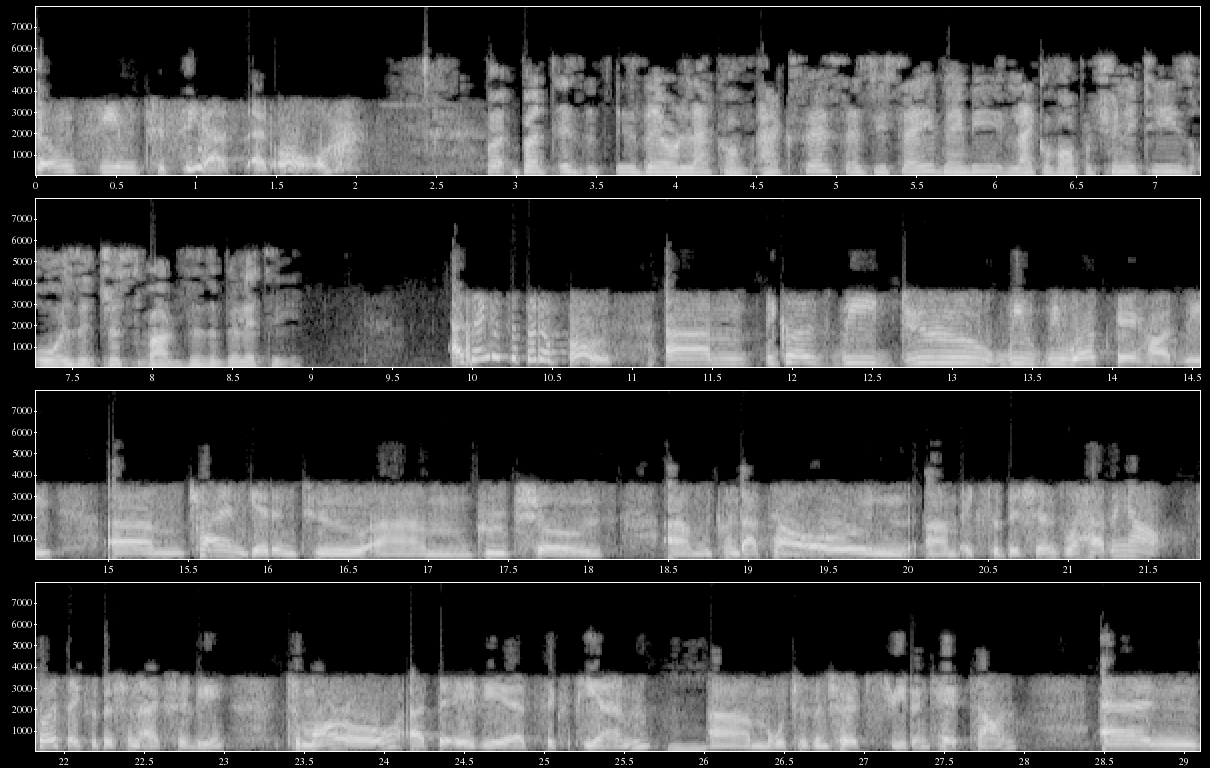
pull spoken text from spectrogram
don't seem to see us at all. But but is is there a lack of access, as you say, maybe lack of opportunities, or is it just about visibility? I think it's a bit of both um, because we do we we work very hard. We um, try and get into um, group shows. Um, we conduct our own um, exhibitions. We're having our first exhibition actually tomorrow at the AVA at 6 p.m., um, which is in Church Street in Cape Town. And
